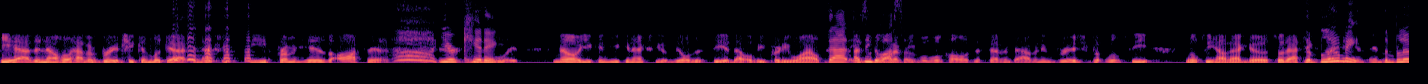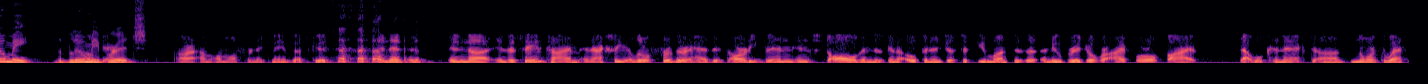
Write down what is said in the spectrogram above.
He has, and now he'll have a bridge he can look at and actually see from his office. You're kidding. No, you can you can actually be able to see it. That will be pretty wild. That I think a lot of people will call it the Seventh Avenue Bridge, but we'll see we'll see how that goes. So that's the Bloomy, and, and, the Bloomy, the Bloomy okay. Bridge. All right, I'm, I'm all for nicknames. That's good. and then in in, uh, in the same time, and actually a little further ahead, it's already been installed and is going to open in just a few months. Is a, a new bridge over I-405 that will connect uh, northwest,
